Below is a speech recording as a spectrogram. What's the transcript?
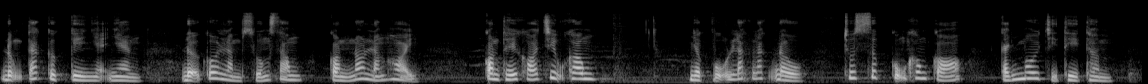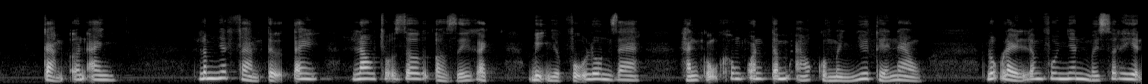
động tác cực kỳ nhẹ nhàng, đỡ cô nằm xuống xong, còn lo lắng hỏi, còn thấy khó chịu không? Nhược Vũ lắc lắc đầu, chút sức cũng không có, cánh môi chỉ thì thầm. Cảm ơn anh. Lâm Nhất Phàm tự tay lau chỗ dơ ở dưới gạch, bị Nhược Vũ lôn ra. Hắn cũng không quan tâm áo của mình như thế nào. Lúc này Lâm Phu Nhân mới xuất hiện.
